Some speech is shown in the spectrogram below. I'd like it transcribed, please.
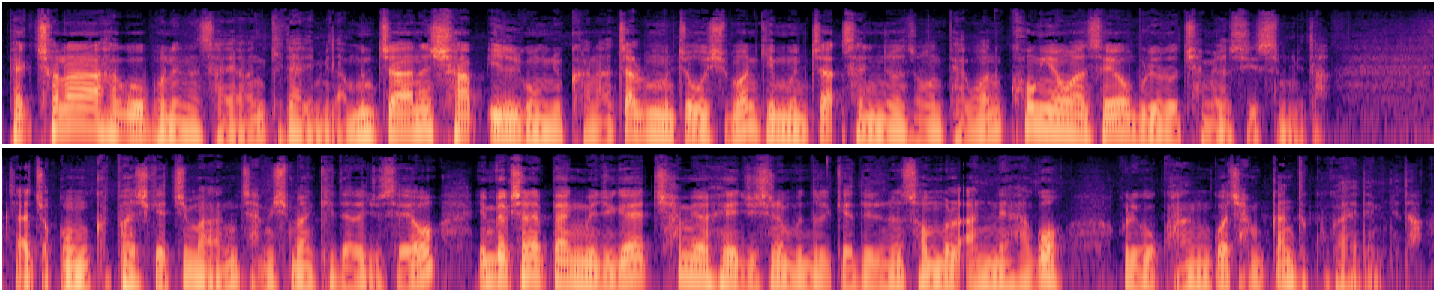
백천아 하고 보내는 사연 기다립니다. 문자는 샵 1061, 짧은 문자 50원, 긴 문자 사진 전송은 100원, 콩 이용하세요. 무료로 참여할 수 있습니다. 자, 조금 급하시겠지만 잠시만 기다려 주세요. 인백션의 백뮤직에 참여해 주시는 분들께 드리는 선물 안내하고 그리고 광고 잠깐 듣고 가야 됩니다.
